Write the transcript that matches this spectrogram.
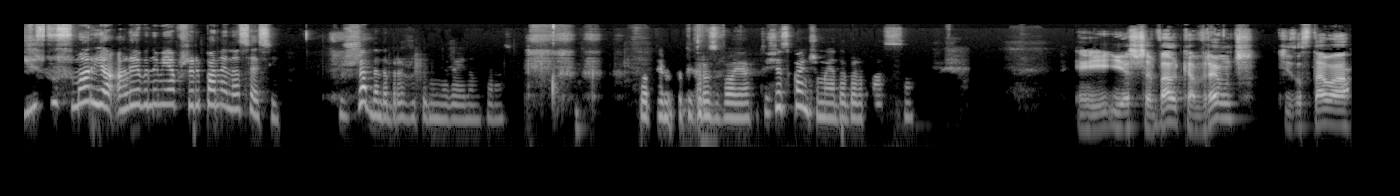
Jezus Maria, ale ja będę miała przerypane na sesji. Już żadne dobre rzuty mi nie wejdą teraz. Po, tym, po tych rozwojach. To się skończy moja dobra pasa. I i jeszcze walka wręcz ci została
